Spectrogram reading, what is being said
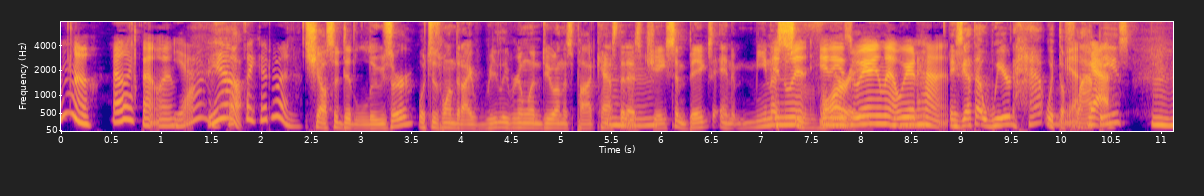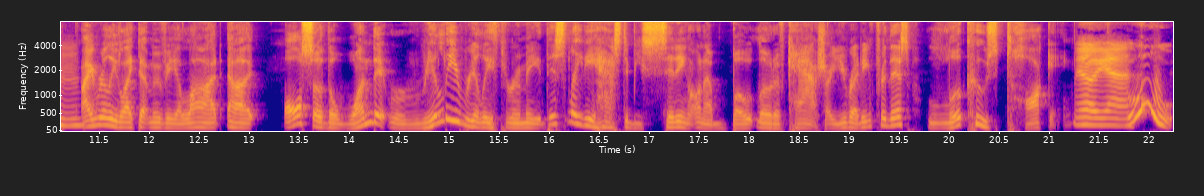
Hmm, I like that one. Yeah, Yeah. that's a good one. She also did Loser, which is one that I really, really want to do on this podcast that has Mhm. Jason Biggs and Mena And, when, Suvari. and he's wearing that weird Mhm. hat. And he's got that weird hat with the Yeah. Yeah. flappies. hmm I really like that movie a lot. Uh, also, the one that really, really threw me this lady has to be sitting on a boatload of cash. Are you ready for this? Look who's talking. Oh yeah, Ooh,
